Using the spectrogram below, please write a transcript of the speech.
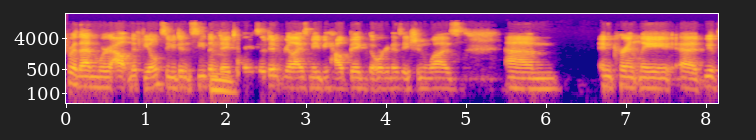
for them we were out in the field, so you didn't see them Mm. day to day, so didn't realize maybe how big the organization was. Um, and currently, uh, we have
